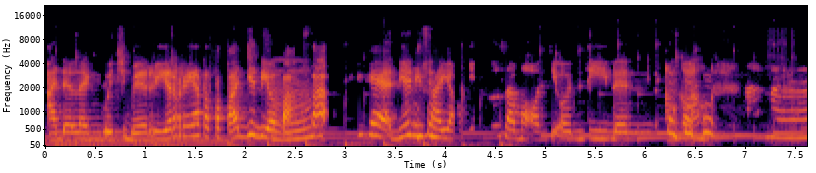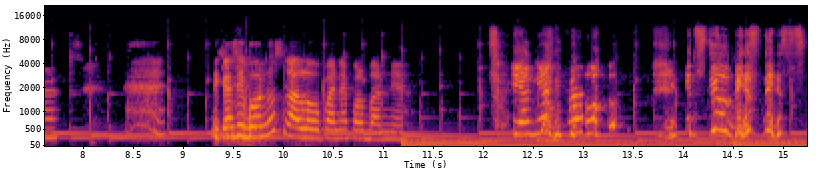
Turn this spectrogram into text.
ada language barrier ya tetap aja dia Mm-mm. paksa. Jadi kayak dia disayang gitu sama onti-onti dan angkel-angkel sana Dikasih bonus nggak lo pineapple bun-nya? sayangnya it's still business.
